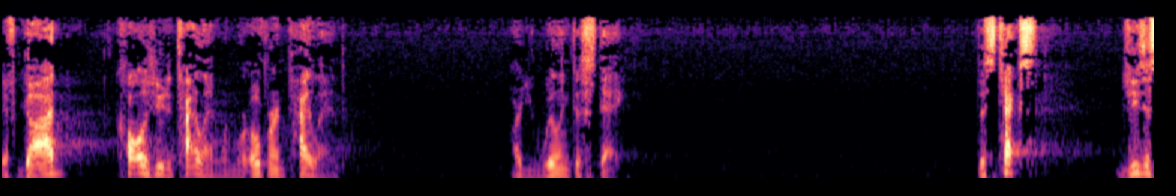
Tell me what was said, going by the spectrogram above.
if God calls you to Thailand when we're over in Thailand, are you willing to stay? This text, Jesus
